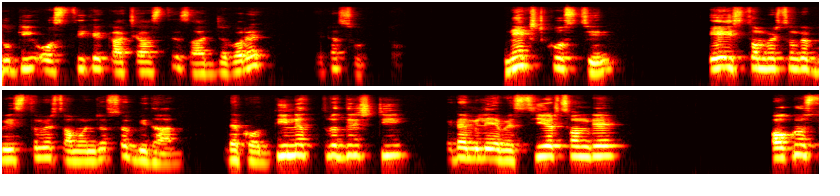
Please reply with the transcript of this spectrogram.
দুটি অস্থিকে কাছে আসতে সাহায্য করে, এটা সত্য। নেক্সট কোশ্চিন এ স্তম্ভের সঙ্গে বি স্তম্ভের সামঞ্জস্য বিধান। দেখো, দ্বিনেত্র দৃষ্টি, এটা মিলে যাবে সি এর সঙ্গে। অগ্রস্ত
